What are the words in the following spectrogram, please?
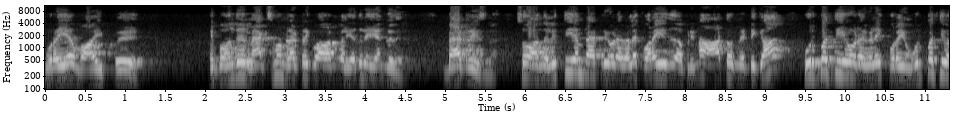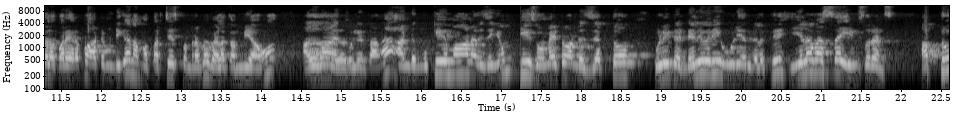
குறைய வாய்ப்பு. இப்போ வந்து மேக்சிமம் எலக்ட்ரிக் வாகனங்கள் எதுல இயங்குது? பேட்டரிஸ்ல ஸோ அந்த லித்தியம் பேட்டரியோட விலை குறையுது அப்படின்னா ஆட்டோமேட்டிக்காக உற்பத்தியோட விலை குறையும். உற்பத்தி விலை குறையிறப்ப ஆட்டோமேட்டிக்காக நம்ம பர்ச்சேஸ் பண்ணுறப்ப விலை கம்மியாகும். அதுதான் இதை சொல்லியிருக்காங்க. அண்டு முக்கியமான விஷயம் கீ ஜொமேட்டோ அண்ட் ஜெப்டோ உள்ளிட்ட டெலிவரி ஊழியர்களுக்கு இலவச இன்சூரன்ஸ் அப் டு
